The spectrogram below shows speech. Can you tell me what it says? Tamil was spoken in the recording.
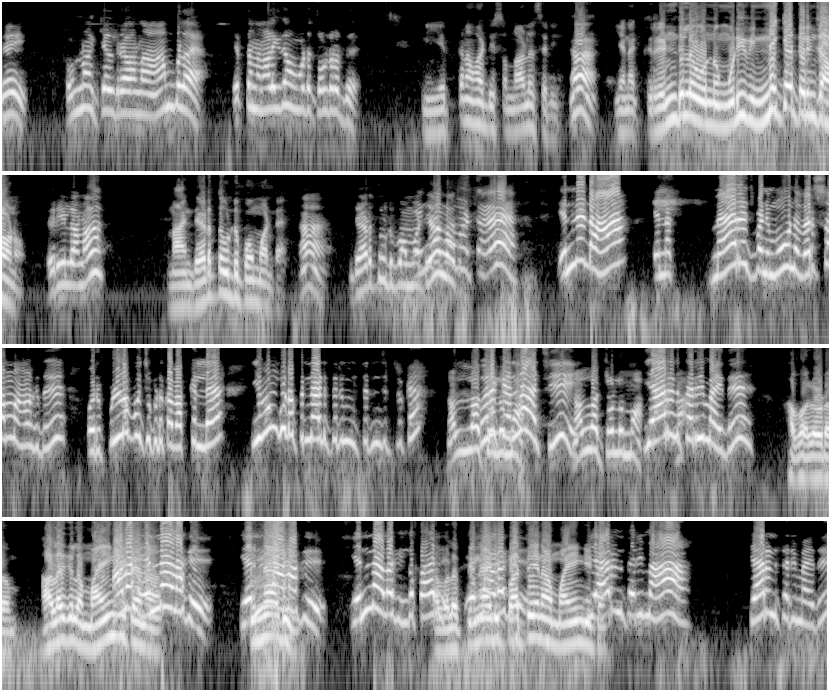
டேய் சொன்னா கேள்றா நான் ஆம்பளை. எத்தனை நாளைக்கு தான் உங்ககிட்ட சொல்றது? நீ எத்தனை வாட்டி சொன்னாலும் சரி. எனக்கு ரெண்டுல ஒண்ணு முடிவு இன்னைக்கே தெரிஞ்சாகணும். தெரியலனா நான் இந்த இடத்த விட்டு போக மாட்டேன். இந்த இடத்த விட்டு போக மாட்டியா? எங்க இல்ல போக மாட்ட? என்னடா? என்ன மேரேஜ் பண்ணி மூணு வருஷம் ஆகுது. ஒரு புள்ள பூச்சி கொடுக்க வக்கல்ல. இவன் கூட பின்னாடி திரும்பி தெரிஞ்சிட்டு இருக்க? நல்லா என்ன ஆச்சு? நல்லா சொல்லுமா. யாருன்னு தெரியுமா இது? அவளோட அழகுல அழகு மயங்கிட்டேன். என்ன அழகு? என்ன. அழகு? என்ன அழகு? இங்க பாரு. அவளை பின்னாடி? பார்த்தே நான் மயங்கிட்டேன். யாருன்னு தெரியுமா? யாருன்னு தெரியுமா இது.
